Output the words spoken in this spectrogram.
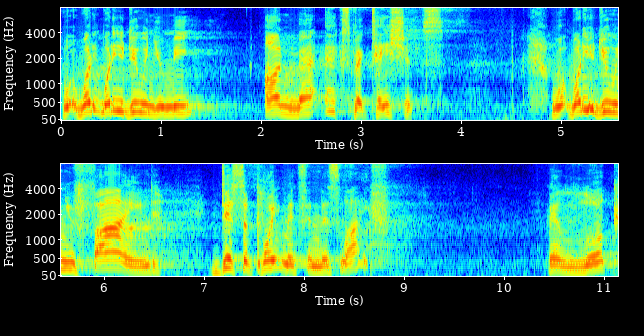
What do, what do you do when you meet unmet expectations? What, what do you do when you find disappointments in this life? Man, look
